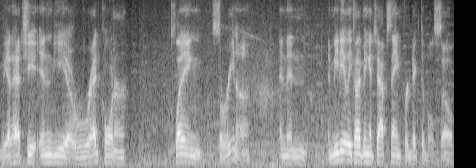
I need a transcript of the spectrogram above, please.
We got Hechi in the red corner playing Serena and then immediately typing in chat saying predictable. So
